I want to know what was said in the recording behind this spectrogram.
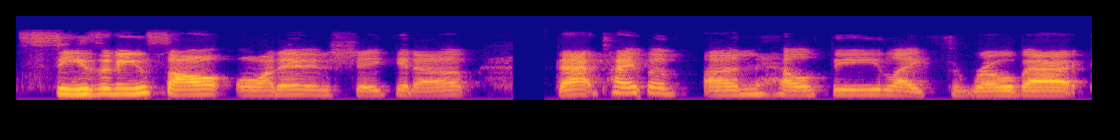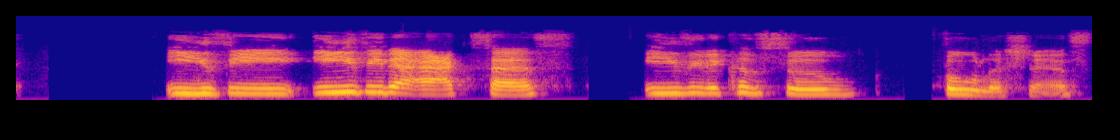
seasoning salt on it and shake it up. That type of unhealthy like throwback. Easy easy to access easy to consume foolishness.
